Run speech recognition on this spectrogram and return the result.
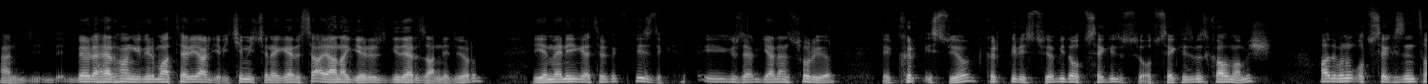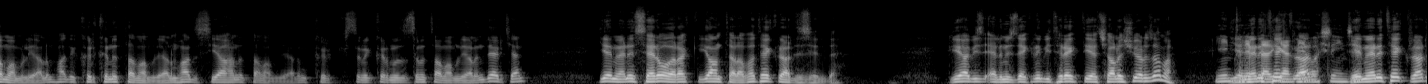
Yani böyle herhangi bir materyal gibi kim içine gelirse ayağına gelir gider zannediyorum. Yemeni'yi getirdik dizdik. İyi güzel gelen soruyor. E, 40 istiyor, 41 istiyor, bir de 38 istiyor. 38'imiz kalmamış. Hadi bunun 38'ini tamamlayalım, hadi 40'ını tamamlayalım, hadi siyahını tamamlayalım, 40'sını kırmızısını tamamlayalım derken Yemeni seri olarak yan tarafa tekrar dizildi. Güya biz elimizdekini bitirek diye çalışıyoruz ama Yeni Yemeni tekrar, başlayınca Yemeni tekrar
